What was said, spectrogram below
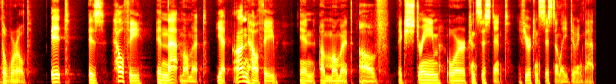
the world. It is healthy in that moment, yet unhealthy in a moment of extreme or consistent, if you're consistently doing that.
